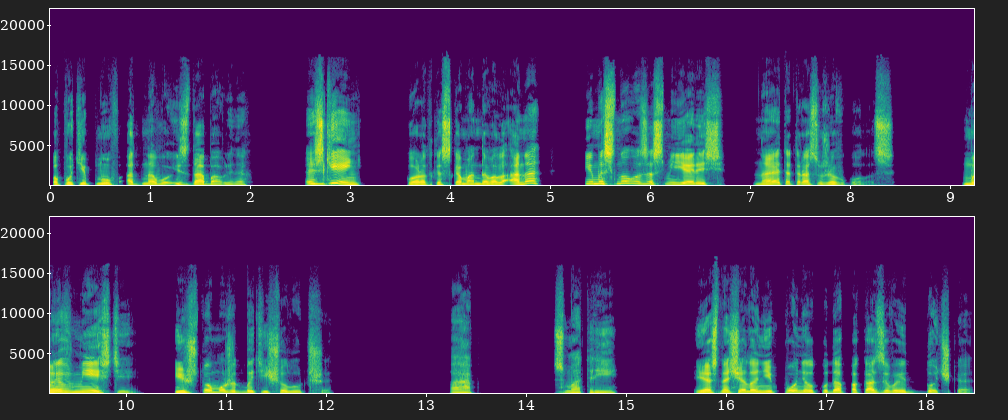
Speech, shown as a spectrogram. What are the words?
по пути пнув одного из добавленных. «Сгинь!» — коротко скомандовала она, и мы снова засмеялись, на этот раз уже в голос. «Мы вместе, и что может быть еще лучше?» «Пап, смотри!» Я сначала не понял, куда показывает дочка.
